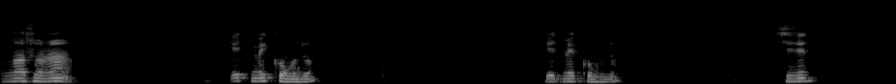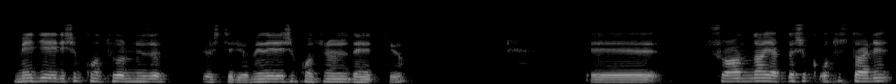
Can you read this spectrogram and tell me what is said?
Bundan sonra getMac komutu getMac komutu sizin medya erişim kontrolünüzü gösteriyor. Medya erişim kontrolünüzü denetliyor. Ee, şu anda yaklaşık 30 tane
